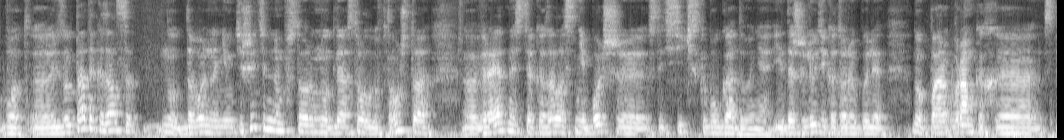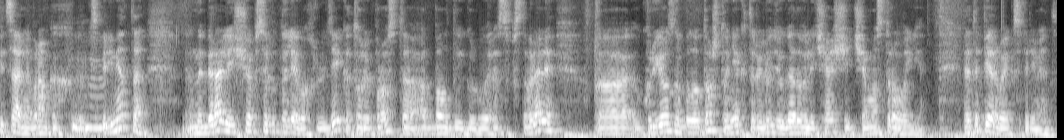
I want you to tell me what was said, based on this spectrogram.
Вот, э, результат оказался ну, довольно неутешительным в сторону для астрологов, потому что э, вероятность оказалась не больше статистического угадывания. И даже люди, которые были ну, по- в рамках, э, специально в рамках Мгм. эксперимента, набирали еще абсолютно левых людей, которые просто от балды, грубо говоря, сопоставляли. Курьезно было то, что некоторые люди угадывали чаще, чем астрологи. Это первый эксперимент.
